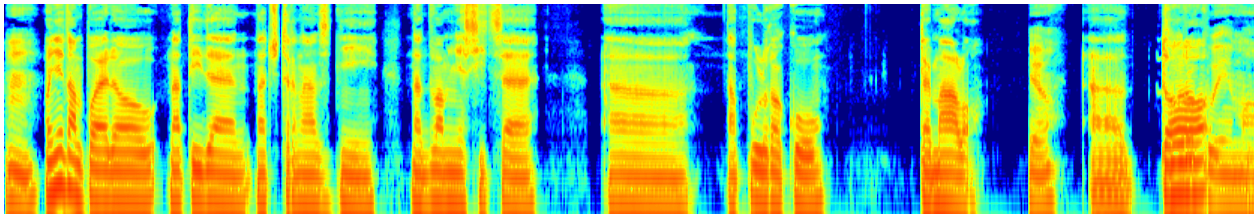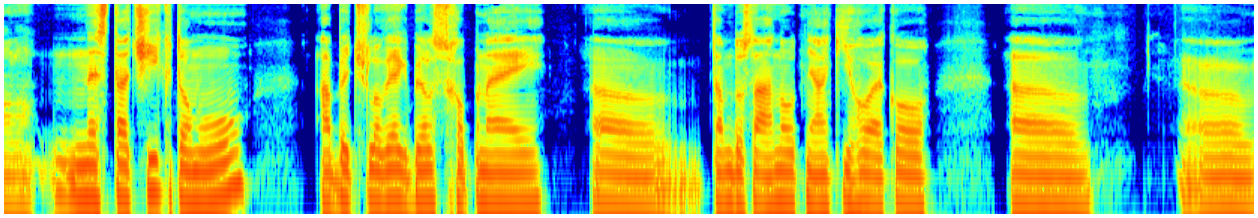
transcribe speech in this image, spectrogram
Hmm. Oni tam pojedou na týden, na 14 dní, na dva měsíce, uh, na půl roku. To je málo. Jo. Uh, to půl roku je málo. nestačí k tomu, aby člověk byl schopný uh, tam dosáhnout nějakého jako uh, uh,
